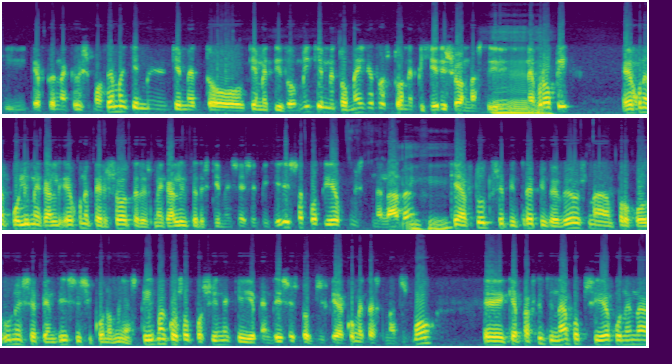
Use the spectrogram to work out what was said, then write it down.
και, και αυτό είναι ένα κρίσιμο θέμα και με, και, με το, και με τη δομή και με το μέγεθος των επιχειρήσεων μας στην Ευρώπη. Έχουν, πολύ μεγαλ, έχουν περισσότερες, μεγαλύτερες και μεσαίες επιχειρήσεις από ό,τι έχουμε στην ελλαδα και αυτό τους επιτρέπει βεβαίως να προχωρούν σε επενδύσεις οικονομίας κλίμακος όπως είναι και οι επενδύσεις στο ψηφιακό μετασχηματισμό ε, και από αυτή την άποψη έχουν ένα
